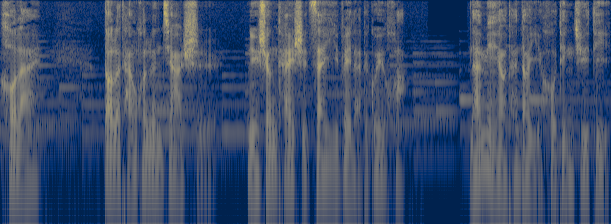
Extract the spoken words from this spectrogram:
后来，到了谈婚论嫁时，女生开始在意未来的规划，难免要谈到以后定居地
